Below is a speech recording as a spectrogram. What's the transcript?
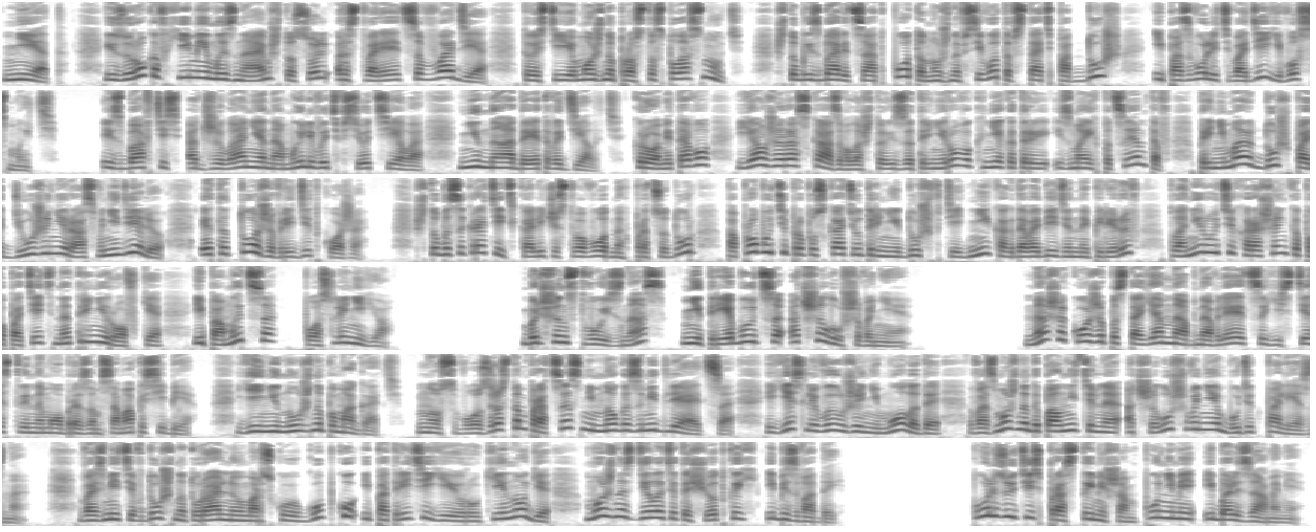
Нет. Из уроков химии мы знаем, что соль растворяется в воде, то есть ее можно просто сполоснуть. Чтобы избавиться от пота, нужно всего-то встать под душ и позволить воде его смыть. Избавьтесь от желания намыливать все тело. Не надо этого делать. Кроме того, я уже рассказывала, что из-за тренировок некоторые из моих пациентов принимают душ по дюжине раз в неделю. Это тоже вредит коже. Чтобы сократить количество водных процедур, попробуйте пропускать утренний душ в те дни, когда в обеденный перерыв планируете хорошенько попотеть на тренировке и помыться после нее. Большинству из нас не требуется отшелушивание. Наша кожа постоянно обновляется естественным образом сама по себе. Ей не нужно помогать. Но с возрастом процесс немного замедляется, и если вы уже не молоды, возможно, дополнительное отшелушивание будет полезно. Возьмите в душ натуральную морскую губку и потрите ею руки и ноги. Можно сделать это щеткой и без воды. Пользуйтесь простыми шампунями и бальзамами.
